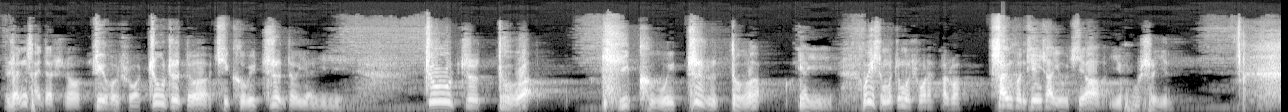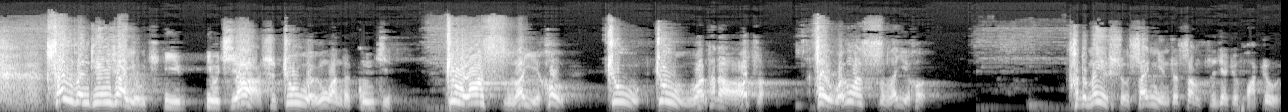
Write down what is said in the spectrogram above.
人才的时候，最后说：“周之德，其可谓至德也已。”周之德，其可谓至德也已。为什么这么说呢？他说：“三分天下有其二，以服事殷。”三分天下有以有其二是周文王的功绩。周文王死了以后，周周武王他的儿子在文王死了以后。他都没有守三年之丧，直接就伐纣。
